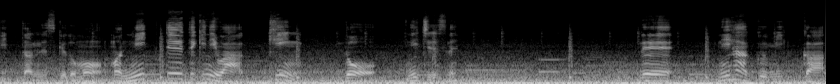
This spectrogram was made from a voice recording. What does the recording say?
行ったんですけども、まあ、日程的には金土日ですね。で2泊3日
